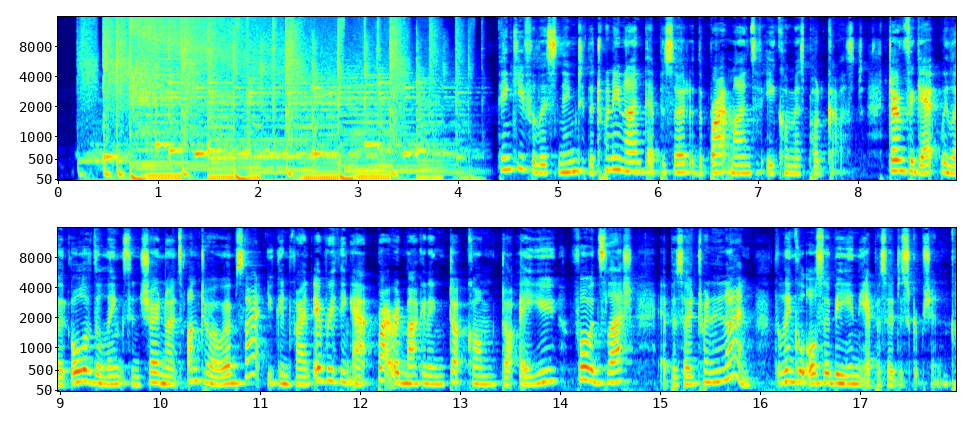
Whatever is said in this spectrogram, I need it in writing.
Thank you for listening to the 29th episode of the Bright Minds of E-commerce podcast. Don't forget, we load all of the links and show notes onto our website. You can find everything at brightredmarketing.com.au forward slash episode 29. The link will also be in the episode description.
